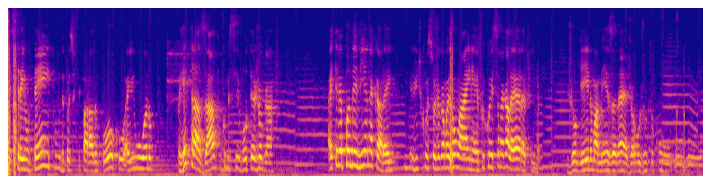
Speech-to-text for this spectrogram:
Mestrei um tempo, depois fiquei parado um pouco, aí o ano retrasado comecei, voltei a jogar. Aí teve a pandemia, né, cara? Aí a gente começou a jogar mais online, aí fui conhecendo a galera, enfim. Joguei numa mesa, né? Jogo junto com o, o,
